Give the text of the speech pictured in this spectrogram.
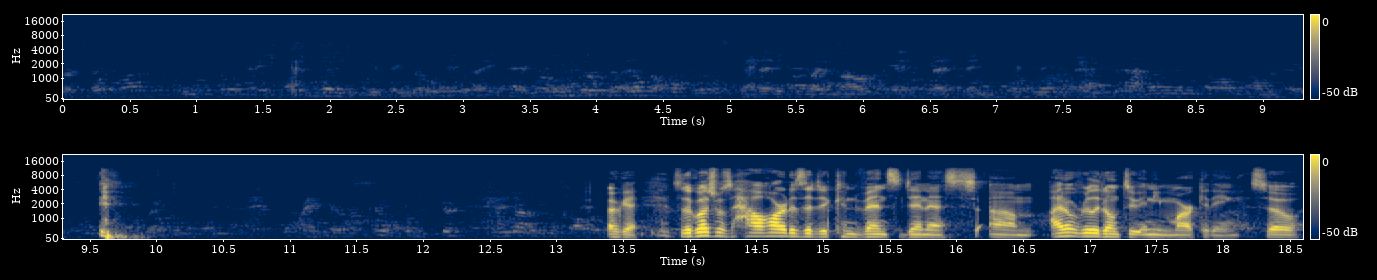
got teeth replaced years ago and I expect to put a scanner into my mouth and that then you can do it and, Okay, so the question was how hard is it to convince dentists? Um, I don't really don't do any marketing, so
